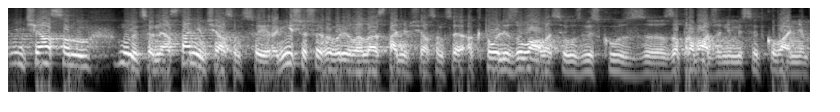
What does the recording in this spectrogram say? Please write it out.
Останнім часом, ну і це не останнім часом, це і раніше ще говорили, але останнім часом це актуалізувалося у зв'язку з запровадженням і святкуванням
